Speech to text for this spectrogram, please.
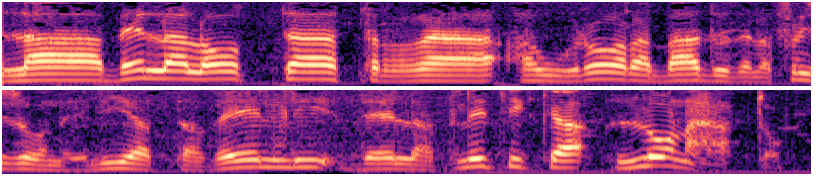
la bella lotta tra Aurora Bado della Frisone e Elia Tavelli dell'Atletica Lonato.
